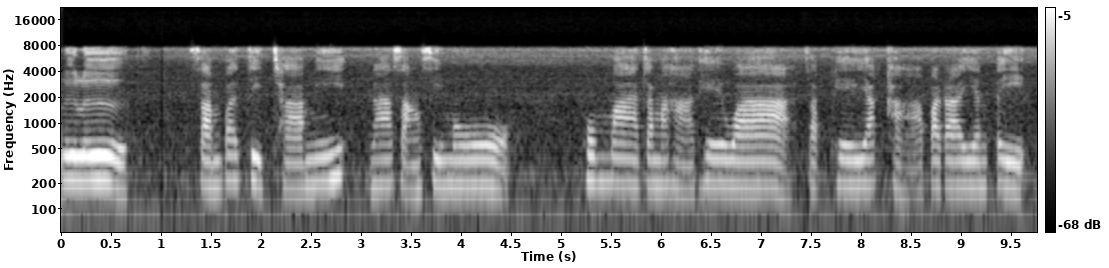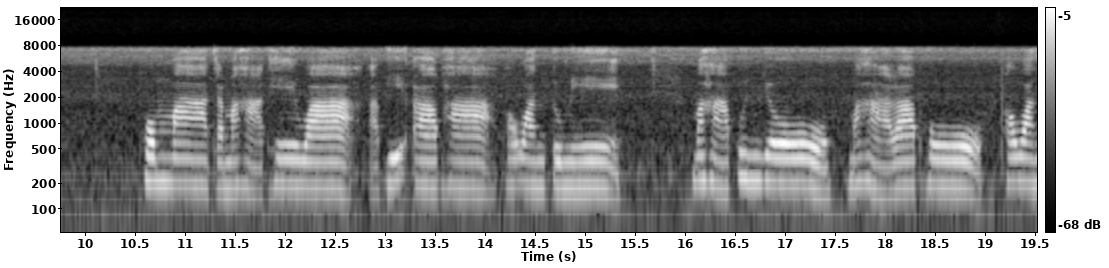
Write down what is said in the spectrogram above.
ลือลือ สัมปจิตชามิ นาสังสีโมพรหมาจะมหาเทวา สัพเพยักขาปรายันติพรหมาจะมหาเทวา อภิอาภาพวันตุเม มหาปุญโย มหาลาโภพวัน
